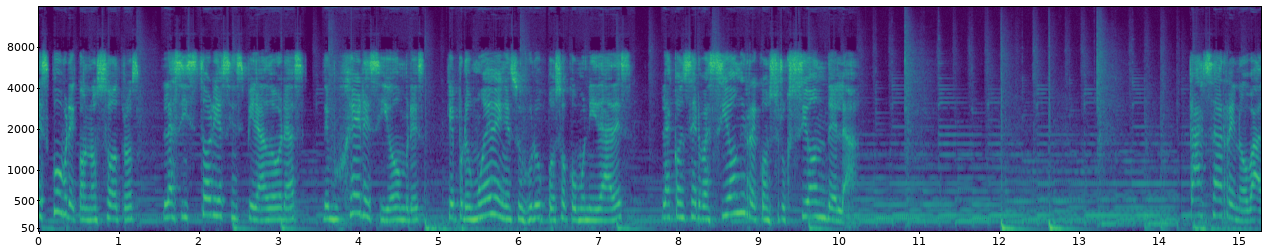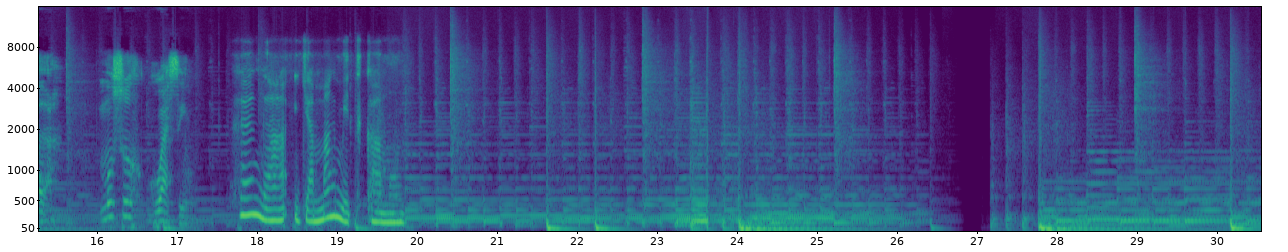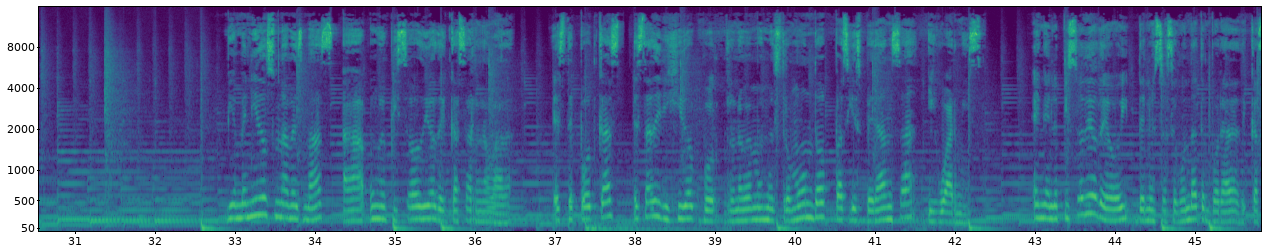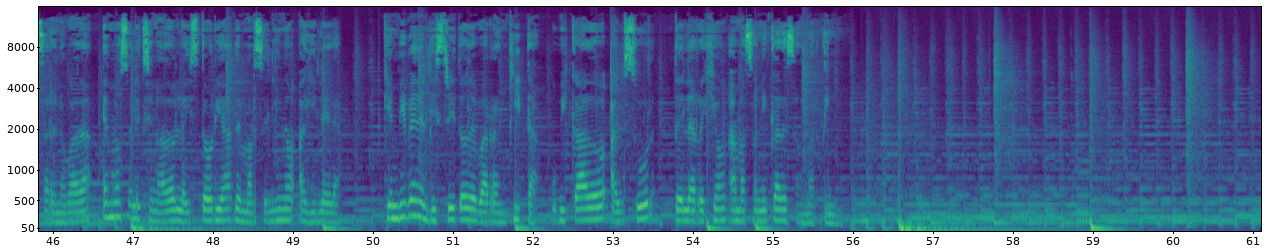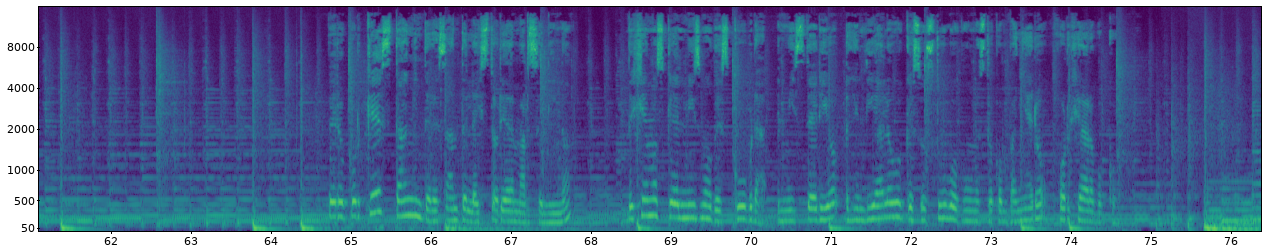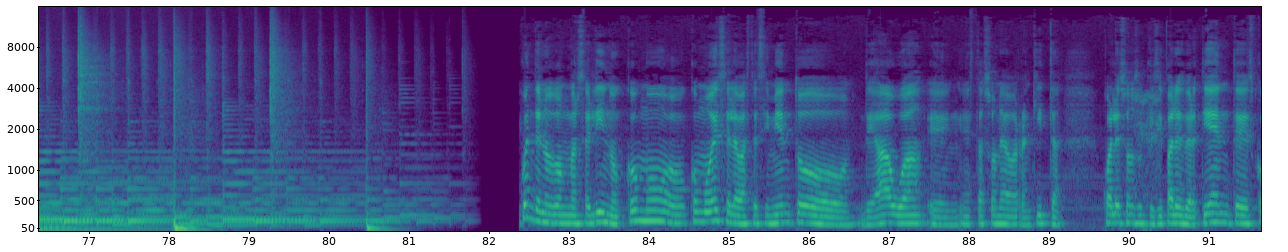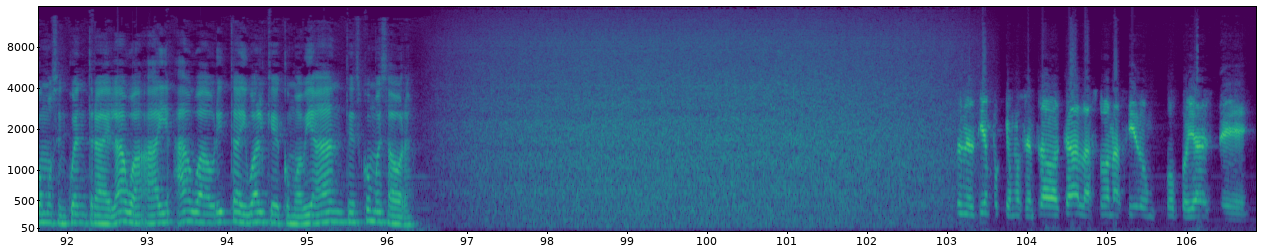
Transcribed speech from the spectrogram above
Descubre con nosotros las historias inspiradoras de mujeres y hombres que promueven en sus grupos o comunidades la conservación y reconstrucción de la casa renovada. Musu Wasi. Henga Yaman Mitkamu. Bienvenidos una vez más a un episodio de Casa Renovada. Este podcast está dirigido por Renovemos Nuestro Mundo, Paz y Esperanza y Warmis. En el episodio de hoy de nuestra segunda temporada de Casa Renovada hemos seleccionado la historia de Marcelino Aguilera, quien vive en el distrito de Barranquita, ubicado al sur de la región amazónica de San Martín. Pero ¿por qué es tan interesante la historia de Marcelino? Dejemos que él mismo descubra el misterio en el diálogo que sostuvo con nuestro compañero Jorge Arboco. Cuéntenos, don Marcelino, ¿cómo, cómo es el abastecimiento de agua en esta zona de Barranquita cuáles son sus principales vertientes, cómo se encuentra el agua. ¿Hay agua ahorita igual que como había antes? ¿Cómo es ahora? En el tiempo que hemos entrado acá, la zona ha sido un poco ya este,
